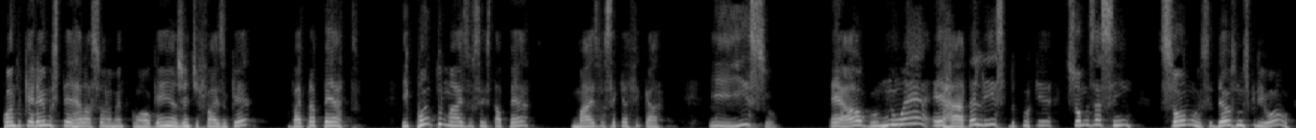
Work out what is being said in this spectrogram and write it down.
quando queremos ter relacionamento com alguém, a gente faz o quê? Vai para perto. E quanto mais você está perto, mais você quer ficar. E isso é algo, não é errado, é lícito, porque somos assim. Somos, Deus nos criou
